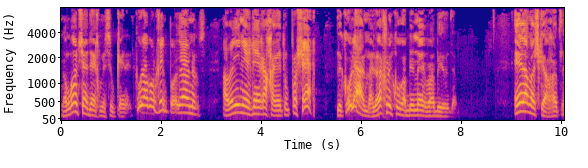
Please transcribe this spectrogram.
למרות שהדרך מסוכנת, כולם הולכים פה, זה אנוס. אבל אם יש דרך אחרת, הוא פושע. לכולי עלמא, לא יחלקו רבי מאיר ורבי יהודה. אלא משכחת ל...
